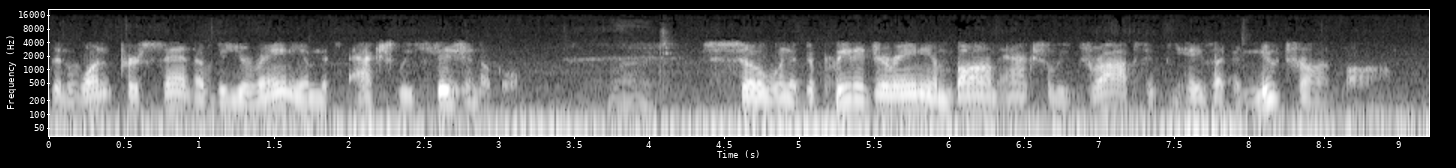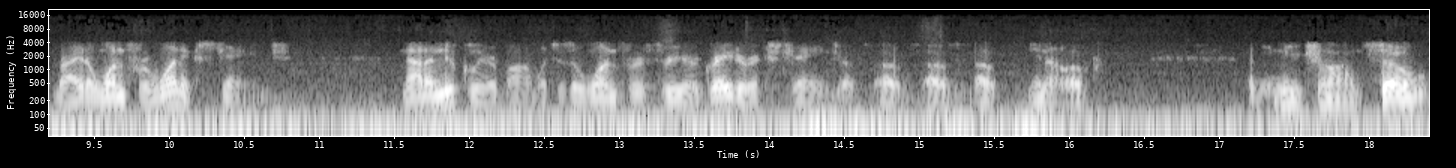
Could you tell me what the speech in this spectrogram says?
than one percent of the uranium that's actually fissionable. Right. So when a depleted uranium bomb actually drops, it behaves like a neutron bomb, right? A one-for-one exchange, not a nuclear bomb, which is a one-for-three or greater exchange of, of, of, of you know, of, of a neutron. So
